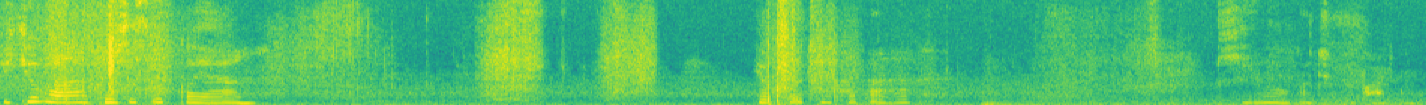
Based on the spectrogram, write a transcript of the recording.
비켜봐, 글씨 쓸 거야. 옆으로 좀 가봐. 귀여워가지고 바로.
